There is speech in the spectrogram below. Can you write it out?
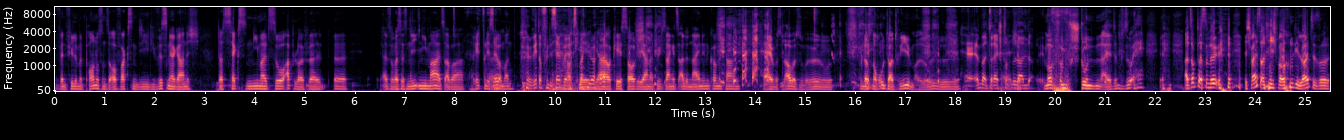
wenn viele mit Pornos und so aufwachsen, die, die wissen ja gar nicht, dass Sex niemals so abläuft. Oder, äh, also, was heißt nie, niemals, aber. Red von dir selber, Mann. Red doch von dir selber ja, erstmal okay, ja, okay, sorry, ja, natürlich sagen jetzt alle Nein in den Kommentaren. Hä, was laberst du? Äh, Ich finde das noch untertrieben. Also, äh, Äh, immer drei Stunden ich hab lang. immer fünf Stunden, Alter. So, hä? Als ob das so eine. Ich weiß auch nicht, warum die Leute so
